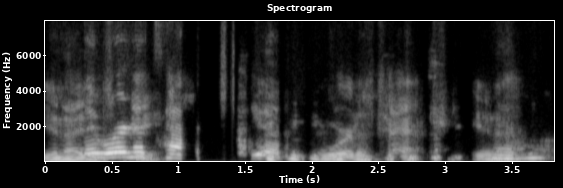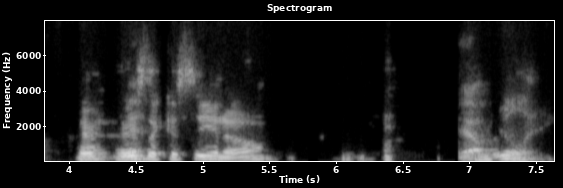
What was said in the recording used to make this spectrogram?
United They weren't States. attached. Yeah. They weren't attached, you know, mm-hmm. There, there's the casino. Yep. Oh, really.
